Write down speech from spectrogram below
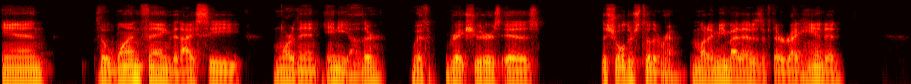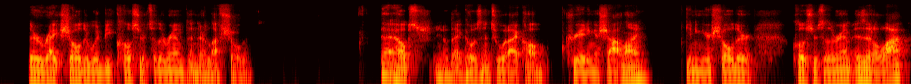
And the one thing that I see more than any other with great shooters is the shoulders to the rim. And what I mean by that is if they're right handed, their right shoulder would be closer to the rim than their left shoulder. That helps, you know, that goes into what I call creating a shot line, getting your shoulder closer to the rim. Is it a lot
